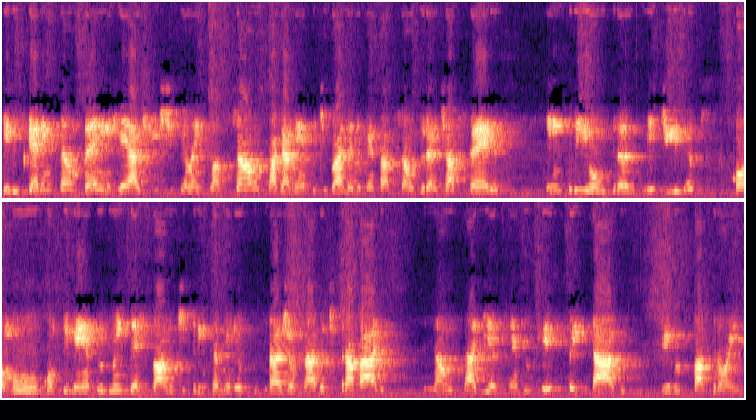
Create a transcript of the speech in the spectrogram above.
Eles querem também reajuste pela inflação, pagamento de vale alimentação durante as férias, entre outras medidas, como o cumprimento do intervalo de 30 minutos para a jornada de trabalho, que não estaria sendo respeitado pelos patrões.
